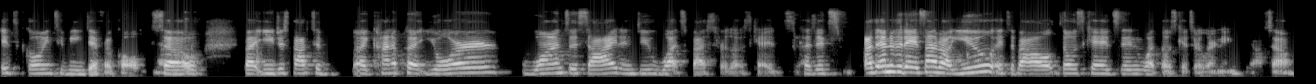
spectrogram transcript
it's going to be difficult. So but you just have to like kind of put your wants aside and do what's best for those kids because it's at the end of the day it's not about you it's about those kids and what those kids are learning so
